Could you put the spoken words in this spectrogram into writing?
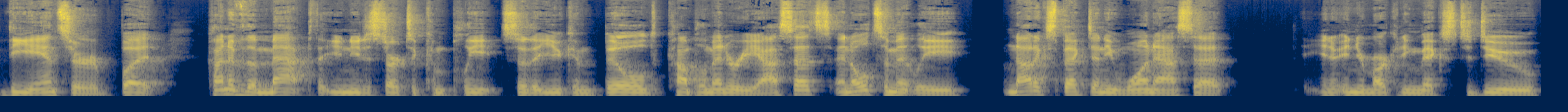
the answer, but kind of the map that you need to start to complete so that you can build complementary assets and ultimately not expect any one asset in your marketing mix to do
